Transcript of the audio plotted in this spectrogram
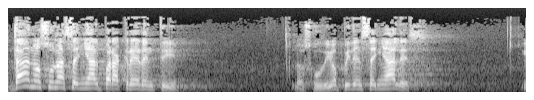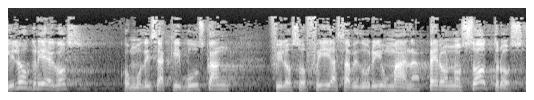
danos una señal para creer en ti? Los judíos piden señales. Y los griegos, como dice aquí, buscan filosofía, sabiduría humana. Pero nosotros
